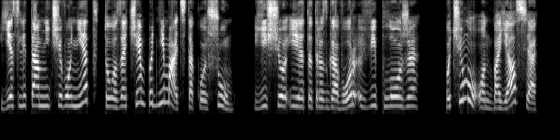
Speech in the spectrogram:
Если там ничего нет, то зачем поднимать такой шум? Еще и этот разговор в вип-ложе. Почему он боялся,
